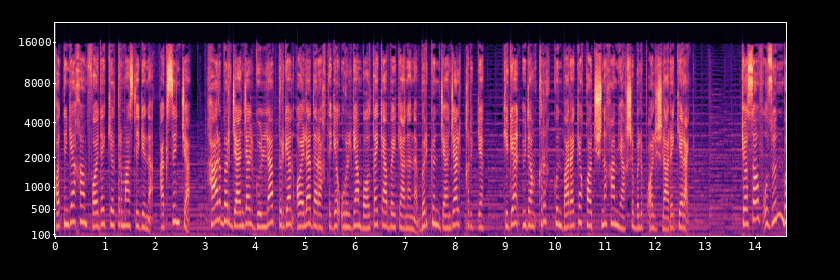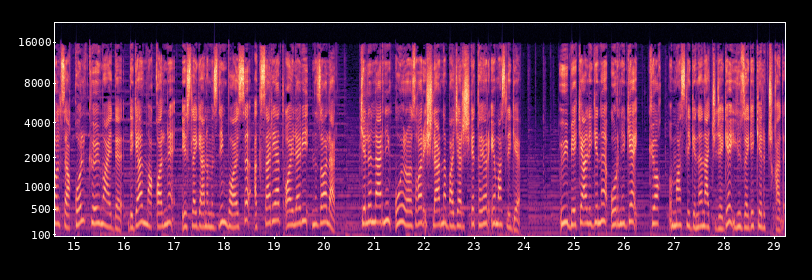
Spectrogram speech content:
xotinga ham foyda keltirmasligini aksincha har bir janjal gullab turgan oila daraxtiga urilgan bolta kabi ekanini bir kun janjal qirqga kelgan uydan qirq kun baraka qochishni ham yaxshi bilib olishlari kerak. Kosov uzun bo'lsa qo'l ko'ymaydi degan maqolni eslaganimizning boisi aksariyat oilaviy nizolar kelinlarning uy ro'zg'or ishlarini bajarishga tayyor emasligi uy bekaligini o'rniga yoqmasligini natijaga yuzaga kelib chiqadi.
